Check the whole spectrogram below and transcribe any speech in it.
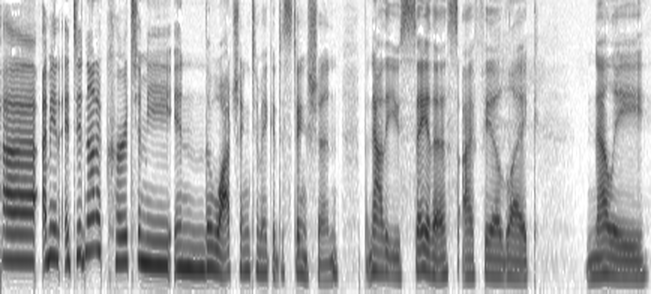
Uh, I mean, it did not occur to me in the watching to make a distinction. But now that you say this, I feel like Nellie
